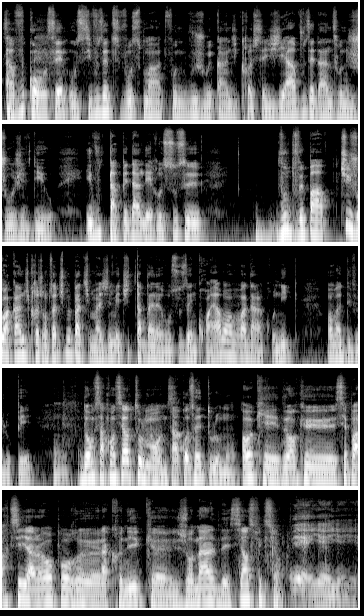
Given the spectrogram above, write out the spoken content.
Ça vous concerne aussi. Vous êtes sur vos smartphones, vous jouez Candy Crush, c'est GA, vous êtes jouer aux jeux vidéo et vous tapez dans des ressources. Vous ne pouvez pas. Tu joues à Candy Crush comme ça, tu peux pas t'imaginer, mais tu tapes dans des ressources incroyables. On va voir dans la chronique, on va développer. Donc, ça concerne tout le monde. Ça concerne tout le monde. Ok, donc euh, c'est parti alors pour euh, la chronique euh, Journal des science-fiction. Yeah, yeah, yeah, yeah.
